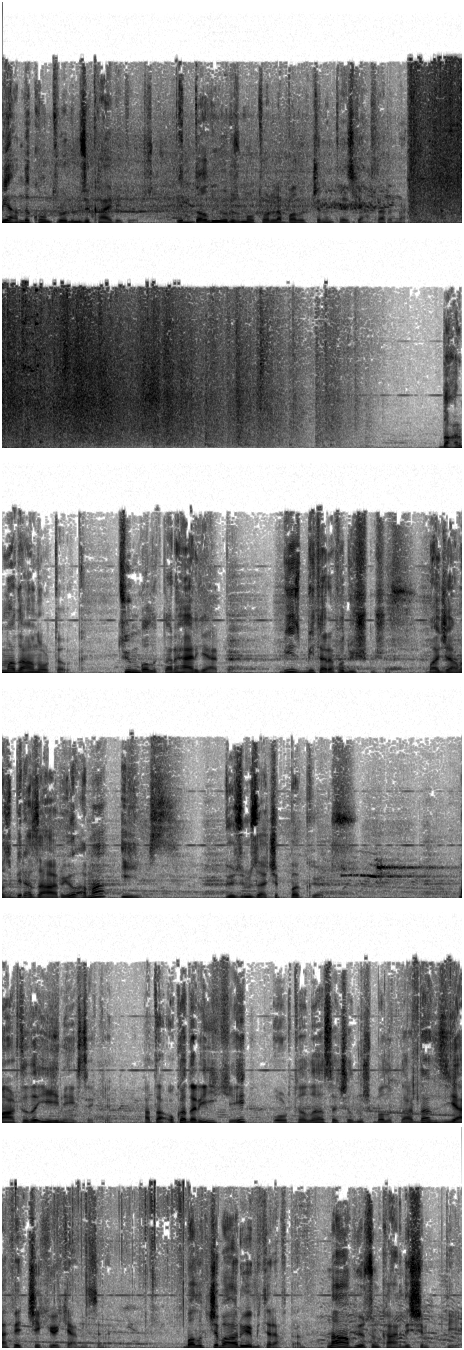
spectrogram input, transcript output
Bir anda kontrolümüzü kaybediyoruz ve dalıyoruz motorla balıkçının tezgahlarına. Darmadağın ortalık. Tüm balıklar her yerde. Biz bir tarafa düşmüşüz. Bacağımız biraz ağrıyor ama iyiyiz. Gözümüzü açıp bakıyoruz. Martı da iyi neyse ki. Hatta o kadar iyi ki ortalığa saçılmış balıklardan ziyafet çekiyor kendisine. Balıkçı bağırıyor bir taraftan. Ne yapıyorsun kardeşim diye.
